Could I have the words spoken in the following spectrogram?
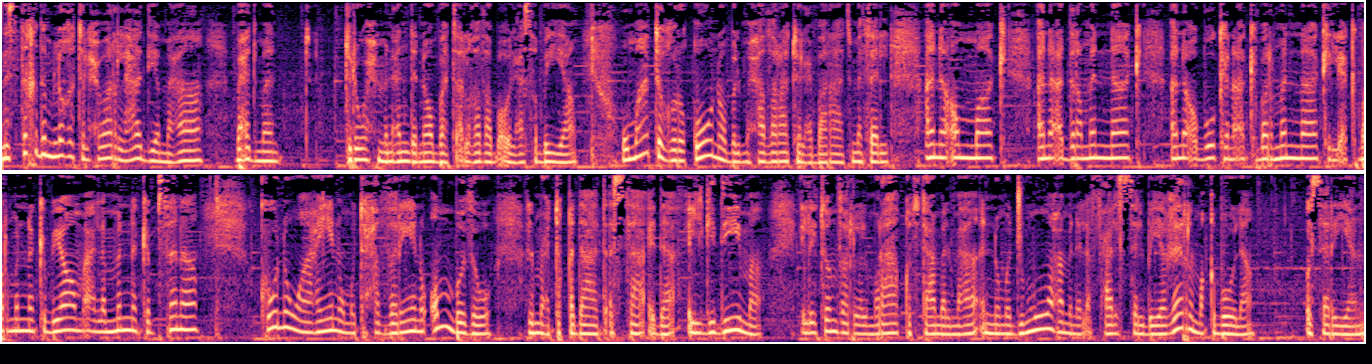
نستخدم لغة الحوار الهادية معاه بعد ما تروح من عنده نوبة الغضب أو العصبية وما تغرقونه بالمحاضرات والعبارات. مثل أنا أمك أنا أدرى منك أنا أبوك أنا أكبر منك اللي أكبر منك بيوم أعلم منك بسنة. كونوا واعيين ومتحضرين وانبذوا المعتقدات السائدة القديمة اللي تنظر للمراهق وتتعامل معاه أنه مجموعة من الأفعال السلبية غير المقبولة أسريا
